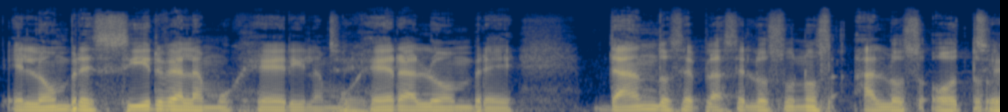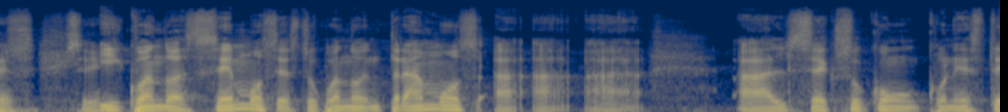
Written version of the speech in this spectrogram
el hombre sirve a la mujer y la mujer al hombre dándose placer los unos a los otros. Sí, sí. Y cuando hacemos esto, cuando entramos a- a- a- al sexo con, con esta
